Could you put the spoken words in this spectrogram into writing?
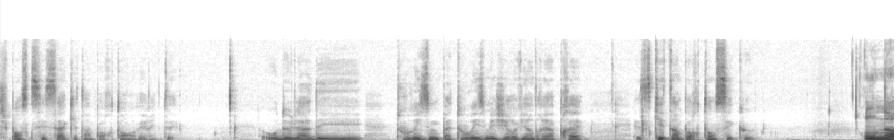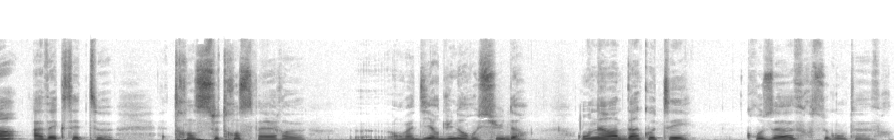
je pense que c'est ça qui est important en vérité, au-delà des tourismes, pas tourisme, et j'y reviendrai après. Ce qui est important, c'est que on a, avec euh, ce transfert, euh, on va dire, du nord au sud, on a d'un côté gros œuvre, second œuvre.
